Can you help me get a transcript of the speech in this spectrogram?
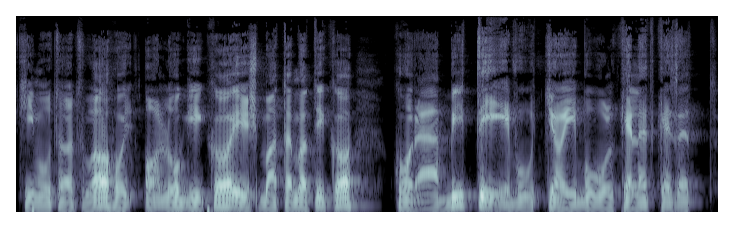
kimutatva, hogy a logika és matematika korábbi tévútjaiból keletkezett.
